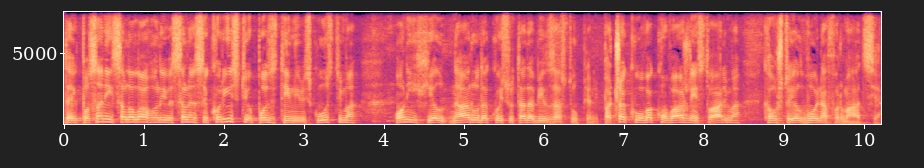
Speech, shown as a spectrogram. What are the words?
da je poslanik sallallahu alaihi ve sellem se koristio pozitivnim iskustvima onih jel, naroda koji su tada bili zastupljeni. Pa čak u ovakvom važnim stvarima kao što je jel, vojna formacija.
